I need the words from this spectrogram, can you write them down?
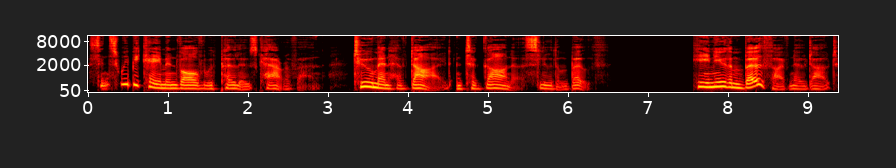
Since we became involved with Polo's caravan, Two men have died, and Tegana slew them both. He knew them both, I've no doubt.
